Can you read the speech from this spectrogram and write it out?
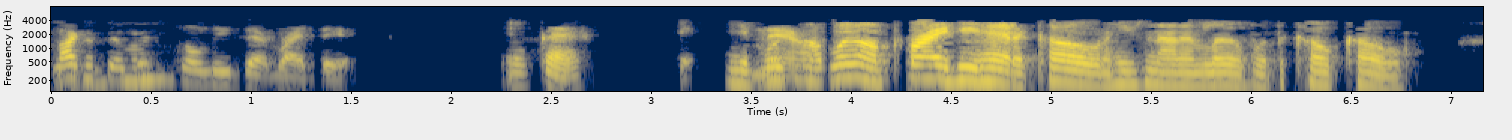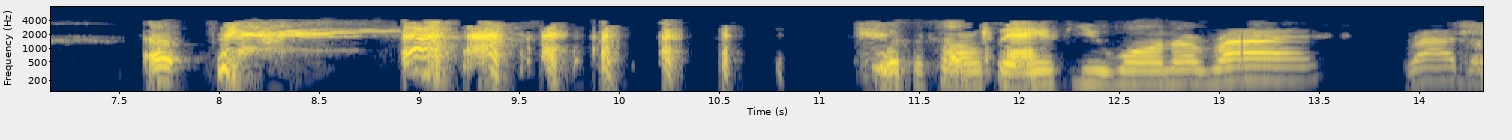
like I said, we're just going to leave that right there. Okay. Yeah, we're, Now- gonna, we're gonna pray he had a cold and he's not in love with the cocoa. Oh. What the song Okay. say? If you want to ride, ride the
